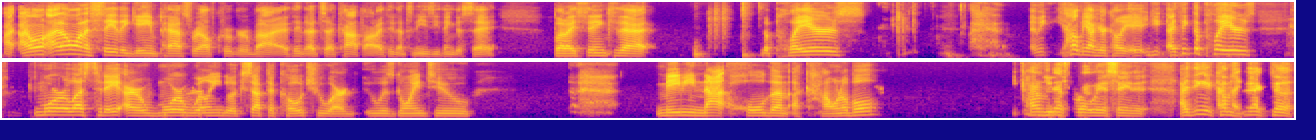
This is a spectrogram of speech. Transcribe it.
I I, I don't want to say the game passed Ralph Krueger by. I think that's a cop out. I think that's an easy thing to say. But I think that the players I mean, help me out here, Cully. Eh, I think the players more or less today are more willing to accept a coach who are who is going to maybe not hold them accountable. I don't think that's the right way of saying it. I think it comes I- back to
